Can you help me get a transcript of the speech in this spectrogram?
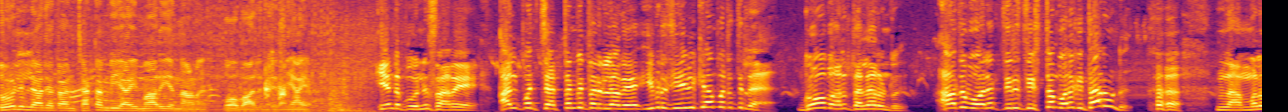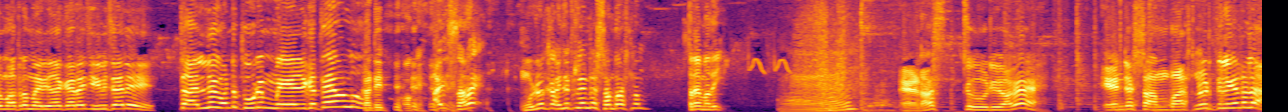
തൊഴിലില്ലാതെ താൻ ചട്ടമ്പിയായി മാറിയെന്നാണ് ഗോപാലിന്റെ ന്യായം. എന്റെ പൊന്നു സാറേ അല്പം ചട്ടമ്പി തരില്ലാതെ ഇവിടെ ജീവിക്കാൻ പറ്റത്തില്ല. ഗോപാലൻ തല്ലാറുണ്ട്. അതുപോലെ തിരിച്ചിഷ്ടം പോലെ കിട്ടാറുണ്ട്. നമ്മൾ മാത്രം മര്യാദക്കാരായി ജീവിച്ചാലേ തല്ലുകൊണ്ട് തൂറി മെഴുകത്തേ ഉള്ളൂ. സാറേ മുഴുവൻ കഴിഞ്ഞിട്ടില്ല എന്റെ സംഭാഷണം? ഇത്രേ മതി. എടാ സ്റ്റുഡിയോ അതെ എന്റെ സംഭാഷണം സ്റ്റുഡിയോ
